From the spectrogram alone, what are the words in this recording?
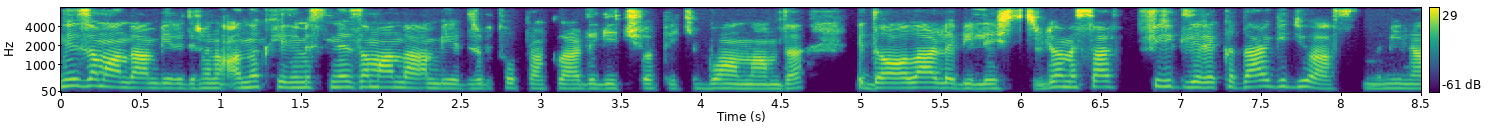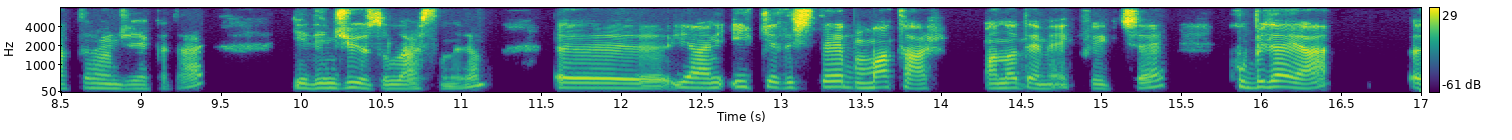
ne zamandan beridir hani ana kelimesi ne zamandan beridir bu topraklarda geçiyor peki bu anlamda ve dağlarla birleştiriliyor. Mesela Friglere kadar gidiyor aslında milattan önceye kadar. 7. yüzyıllar sanırım. Ee, yani ilk kez işte Matar ana demek Frigçe. Kubilay'a e,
